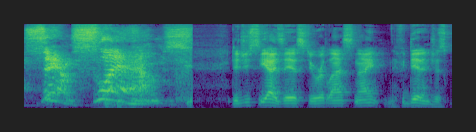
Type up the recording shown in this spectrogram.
Sam slams! Did you see Isaiah Stewart last night? If you didn't, just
